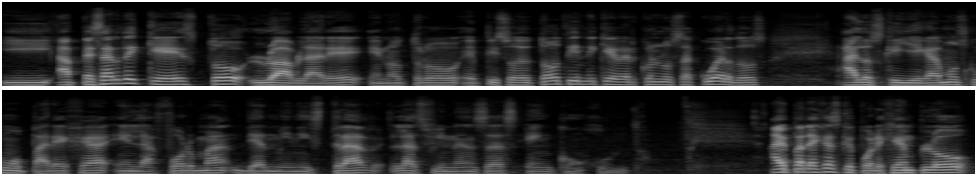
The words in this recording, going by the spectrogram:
y a pesar de que esto lo hablaré en otro episodio, todo tiene que ver con los acuerdos a los que llegamos como pareja en la forma de administrar las finanzas en conjunto. Hay parejas que, por ejemplo,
